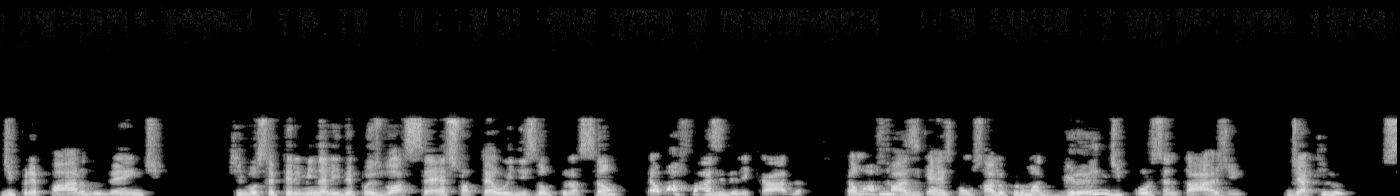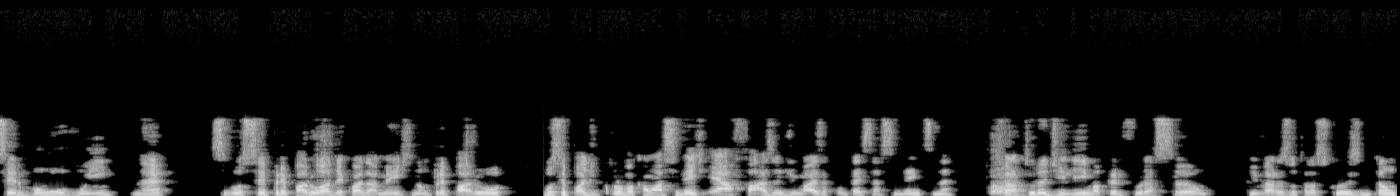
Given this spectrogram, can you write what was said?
de preparo do dente, que você termina ali depois do acesso até o início da obturação, é uma fase delicada. É uma uhum. fase que é responsável por uma grande porcentagem de aquilo ser bom ou ruim, né? Se você preparou adequadamente, não preparou, você pode provocar um acidente. É a fase onde mais acontecem acidentes, né? Fratura de lima, perfuração e várias outras coisas. Então,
